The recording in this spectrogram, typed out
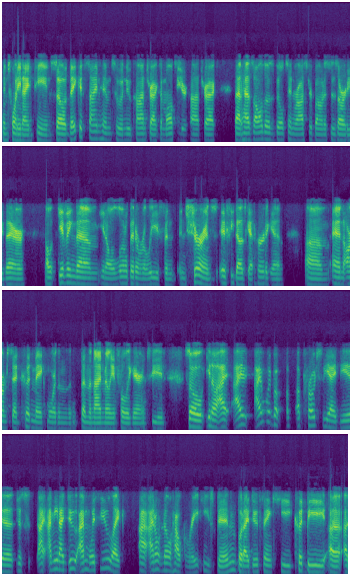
in 2019. So they could sign him to a new contract, a multi-year contract that has all those built-in roster bonuses already there, uh, giving them you know a little bit of relief and insurance if he does get hurt again. Um, and Armstead could make more than the, than the nine million fully guaranteed. So you know, I I I would approach the idea just. I, I mean, I do. I'm with you. Like, I, I don't know how great he's been, but I do think he could be a, a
